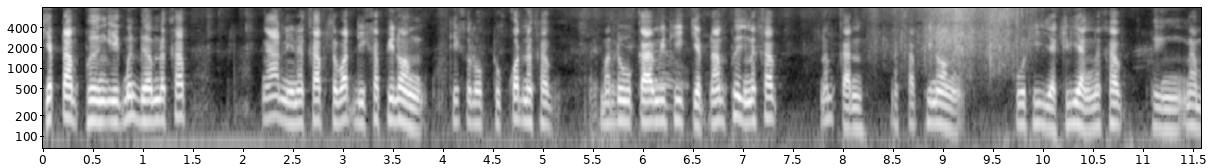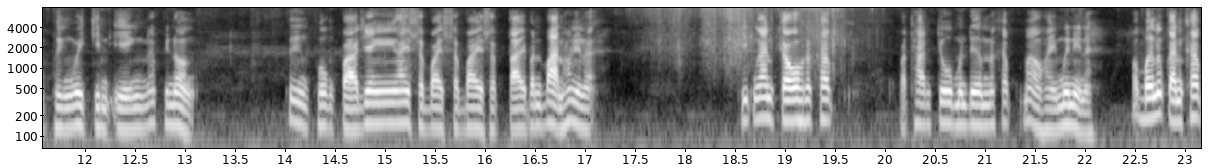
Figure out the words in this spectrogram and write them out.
เก็บน้ำพึ่งอีกเหมือนเดิมนะครับ งานนี้นะครับ สวัสดีครับพี่น้องที่เคารพทุกคนนะครับ มาดูการวิธีเก็บน้ำพึ่งนะครับ น้ำกันนะครับ พี่น้องผู้ที่อยากเลี้ยงนะครับ พึ่งน้ำพึ่งไว้กินเองนะพี่น้องพึ่งพงป่าเลี้ยงง่ายๆสบายๆสไตล์บ้านๆเท่านี้แหละทีมงานเก่านะครับ ประธานโจเหมือนเดิมนะครับมาเอาให้มือนี่นะมาเบิ้งน้ำกันครับ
